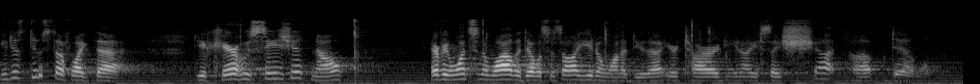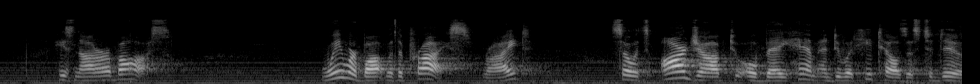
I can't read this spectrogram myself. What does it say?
You just do stuff like that. Do you care who sees you? No. Every once in a while the devil says, oh, you don't want to do that. You're tired. You know, you say, shut up, devil. He's not our boss. We were bought with a price, right? So it's our job to obey him and do what he tells us to do.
